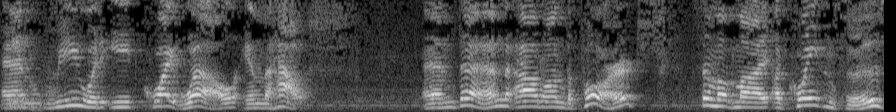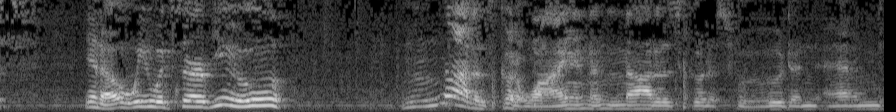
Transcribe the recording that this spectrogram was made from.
and we would eat quite well in the house. And then out on the porch, some of my acquaintances, you know, we would serve you not as good a wine and not as good as food and, and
